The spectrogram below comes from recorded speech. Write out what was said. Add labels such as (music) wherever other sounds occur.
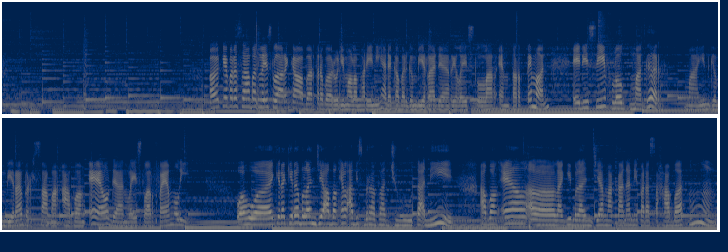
Oke para sahabat Leslar kabar terbaru di malam hari ini. Ada kabar gembira dari Leslar Entertainment. Edisi vlog mager main gembira bersama Abang L dan Leslar Family Wah wah, kira-kira belanja Abang L habis berapa juta nih? Abang L uh, lagi belanja makanan nih para sahabat. Hmm,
